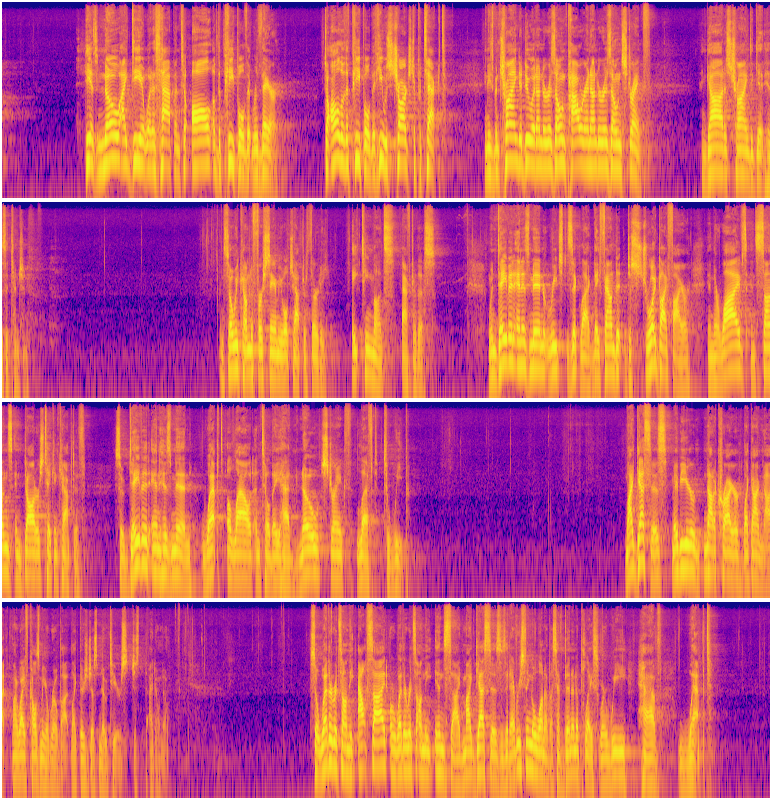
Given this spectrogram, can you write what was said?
he has no idea what has happened to all of the people that were there to all of the people that he was charged to protect. And he's been trying to do it under his own power and under his own strength. And God is trying to get his attention. And so we come to 1 Samuel chapter 30, 18 months after this. When David and his men reached Ziklag, they found it destroyed by fire and their wives and sons and daughters taken captive. So David and his men wept aloud until they had no strength left to weep. My guess is maybe you're not a crier like I'm not. My wife calls me a robot, like there's just no tears. Just, I don't know. So, whether it's on the outside or whether it's on the inside, my guess is, is that every single one of us have been in a place where we have wept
